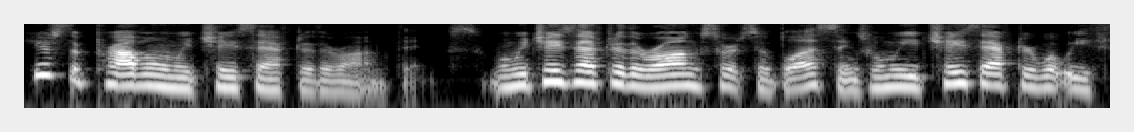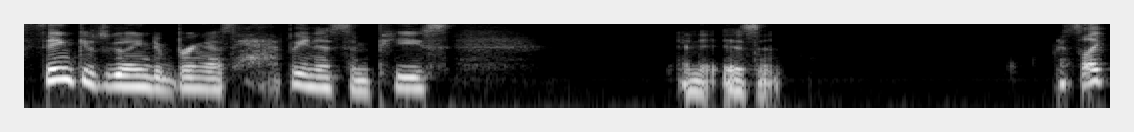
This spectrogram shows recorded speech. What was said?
Here's the problem when we chase after the wrong things. When we chase after the wrong sorts of blessings, when we chase after what we think is going to bring us happiness and peace, and it isn't. It's like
